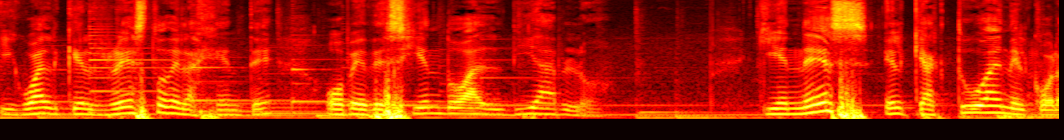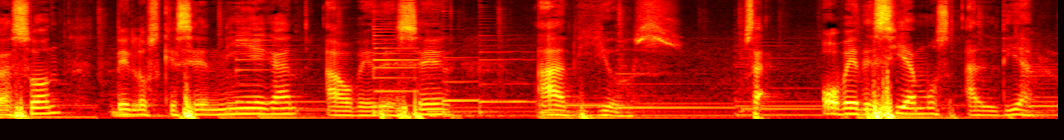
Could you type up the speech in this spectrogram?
igual que el resto de la gente, obedeciendo al diablo quien es el que actúa en el corazón de los que se niegan a obedecer a Dios. O sea, obedecíamos al diablo.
